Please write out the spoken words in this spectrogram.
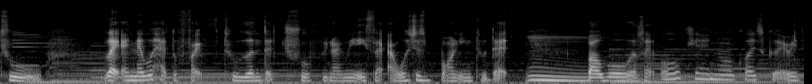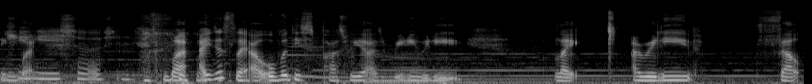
to like I never had to fight to learn the truth. You know what I mean? It's like I was just born into that mm. bubble. I was like, oh, okay, I know God's good, everything. But but I just like over this past few years, I really, really like I really felt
